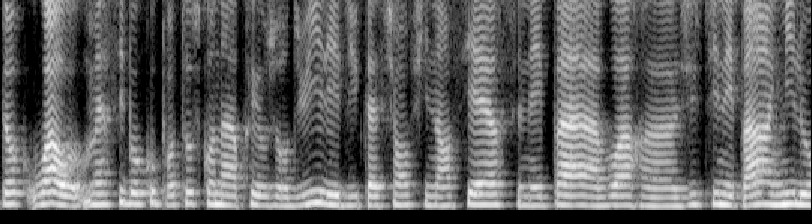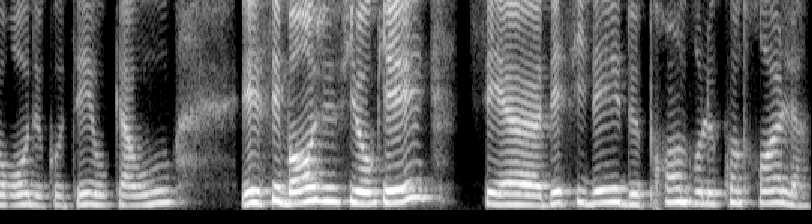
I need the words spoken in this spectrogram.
Donc, waouh, merci beaucoup pour tout ce qu'on a appris aujourd'hui. L'éducation financière, ce n'est pas avoir euh, juste une épargne, 1000 euros de côté au cas où. Et c'est bon, je suis OK. C'est décider de prendre le contrôle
